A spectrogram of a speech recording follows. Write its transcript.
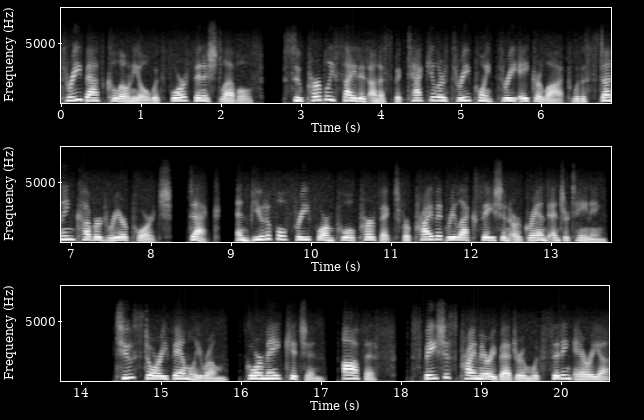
3 bath colonial with 4 finished levels. Superbly sited on a spectacular 3.3 acre lot with a stunning covered rear porch, deck, and beautiful free-form pool perfect for private relaxation or grand entertaining. Two-story family room, gourmet kitchen, office, spacious primary bedroom with sitting area,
